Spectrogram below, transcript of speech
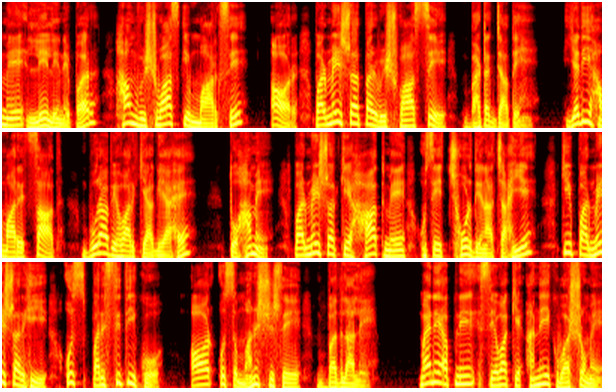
में ले लेने पर हम विश्वास के मार्ग से और परमेश्वर पर विश्वास से भटक जाते हैं। यदि हमारे साथ बुरा व्यवहार किया गया है तो हमें परमेश्वर के हाथ में उसे छोड़ देना चाहिए कि परमेश्वर ही उस परिस्थिति को और उस मनुष्य से बदला ले। मैंने अपनी सेवा के अनेक वर्षों में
